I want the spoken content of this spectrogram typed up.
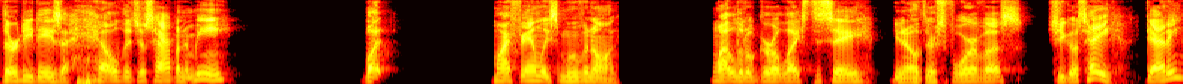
30 days of hell that just happened to me, but my family's moving on. My little girl likes to say, you know, there's four of us, she goes, Hey, daddy.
